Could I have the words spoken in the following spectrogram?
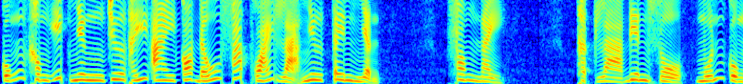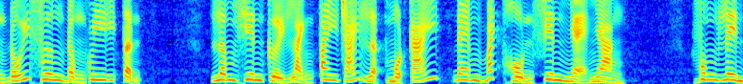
Cũng không ít nhưng chưa thấy ai có đấu pháp quái lạ như tên nhận. Phong này. Thật là điên rồ muốn cùng đối phương đồng quy tận. Lâm Hiên cười lạnh tay trái lật một cái đem bách hồn phiên nhẹ nhàng. Vung lên.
